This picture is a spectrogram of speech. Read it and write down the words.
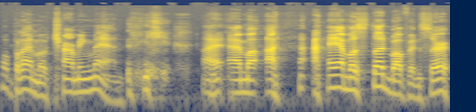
Well, but I'm a charming man. I, I'm a, I, I am a stud muffin, sir.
